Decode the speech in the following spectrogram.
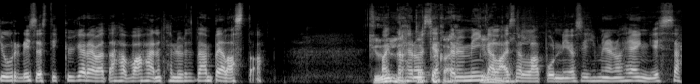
juridisesti kykenevä tähän, vaan hänet hän yritetään pelastaa. Kyllä, Vaikka hän olisi jättänyt kai, minkälaisen kyllä. lapun, niin jos ihminen on hengissä.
